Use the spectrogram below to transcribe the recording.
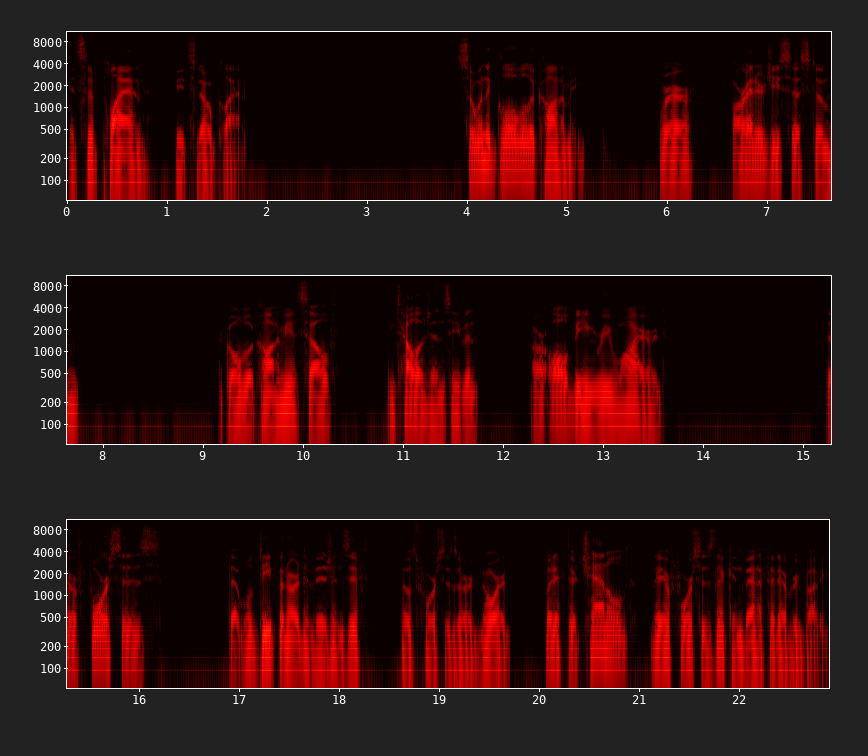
it's that plan beats no plan. So, in a global economy where our energy system, the global economy itself, intelligence even, are all being rewired, there are forces that will deepen our divisions if those forces are ignored. But if they're channeled, they are forces that can benefit everybody.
